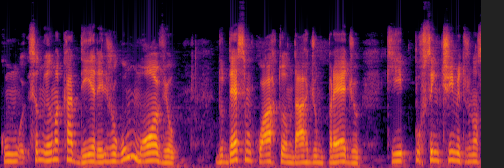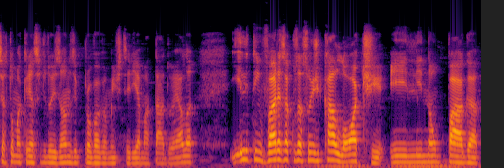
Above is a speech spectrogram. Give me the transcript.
com, se eu não me engano, uma cadeira. Ele jogou um móvel do 14 andar de um prédio que por centímetros não acertou uma criança de dois anos e provavelmente teria matado ela. E ele tem várias acusações de calote. Ele não paga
